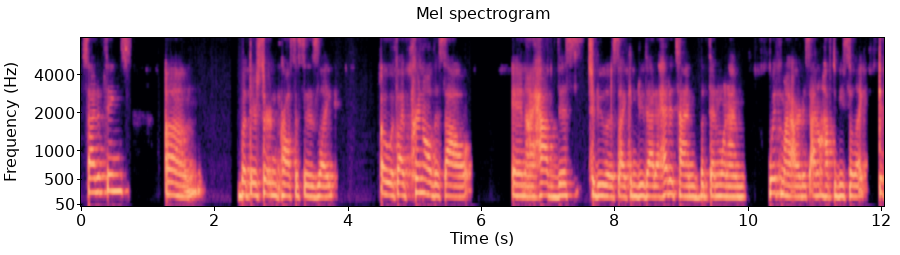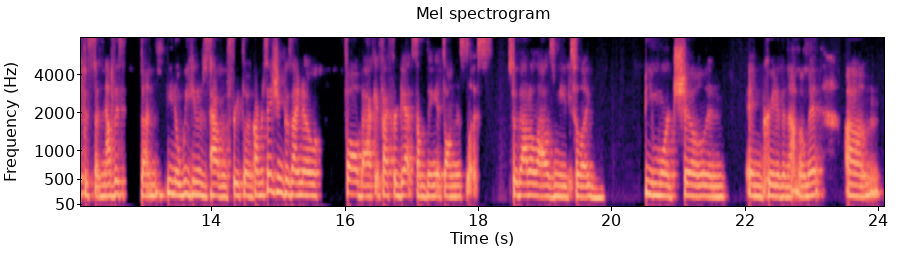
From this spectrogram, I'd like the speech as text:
side of things. Um, but there's certain processes like oh if i print all this out and i have this to-do list i can do that ahead of time. But then when i'm with my artist i don't have to be so like get this done. Now this done. You know we can just have a free flowing conversation because i know fallback if i forget something it's on this list. So that allows me to like be more chill and and creative in that moment. Um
